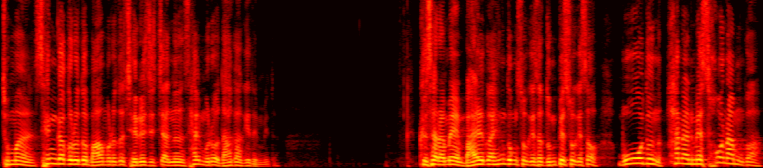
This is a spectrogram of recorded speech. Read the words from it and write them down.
정말 생각으로도 마음으로도 죄를 짓지 않는 삶으로 나가게 됩니다. 그 사람의 말과 행동 속에서 눈빛 속에서 모든 하나님의 선함과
